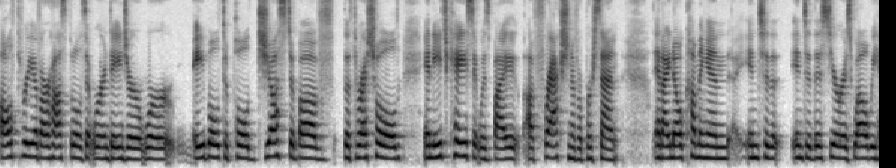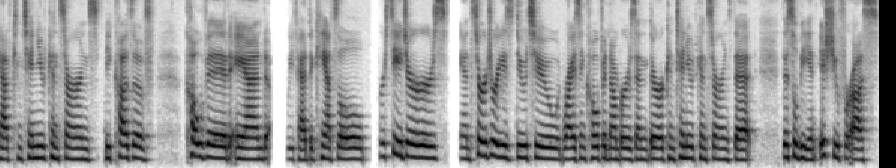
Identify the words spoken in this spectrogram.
all three of our hospitals that were in danger were able to pull just above the threshold. In each case, it was by a fraction of a percent. And I know coming in into the, into this year as well, we have continued concerns because of COVID and We've had to cancel procedures and surgeries due to rising COVID numbers, and there are continued concerns that this will be an issue for us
